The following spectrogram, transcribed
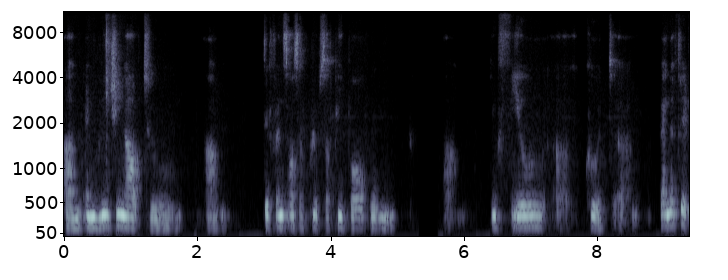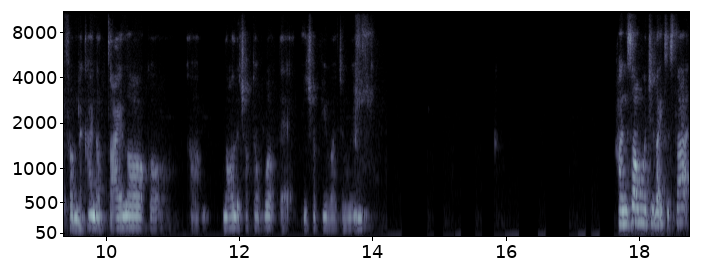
um, and reaching out to um, different sorts of groups of people whom um, you feel uh, could uh, benefit from the kind of dialogue or knowledge of the work that each of you are doing. Han-Song, would you like to start?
